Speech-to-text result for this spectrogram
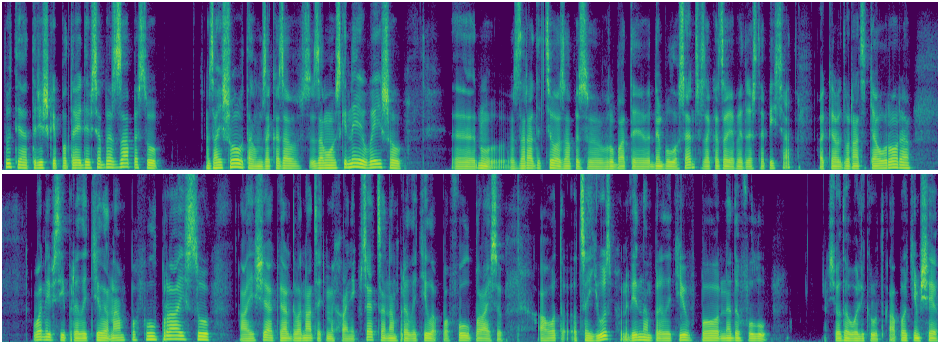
Тут я трішки потрейдився без запису. Зайшов там, заказав, замовив скіни, вийшов. Е, ну, заради цього запис врубати не було сенсу. Заказав я P350, АКР-12 Аурора. Вони всі прилетіли нам по фул прайсу. А ще АКР-12 Механік. Все це нам прилетіло по фул прайсу. А от оцей юсп, він нам прилетів по недофулу. Що доволі круто. А потім ще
